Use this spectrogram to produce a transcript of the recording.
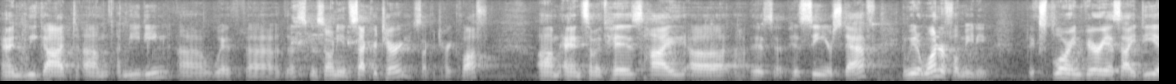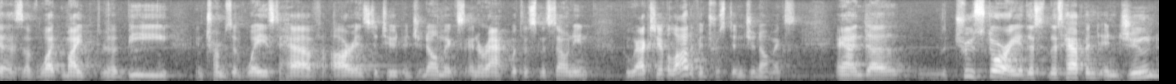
And we got um, a meeting uh, with the Smithsonian Secretary, Secretary Clough, um, and some of his high, uh, his, his senior staff, and we had a wonderful meeting exploring various ideas of what might uh, be in terms of ways to have our institute and genomics interact with the Smithsonian, who actually have a lot of interest in genomics. And uh, the true story, this, this happened in June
